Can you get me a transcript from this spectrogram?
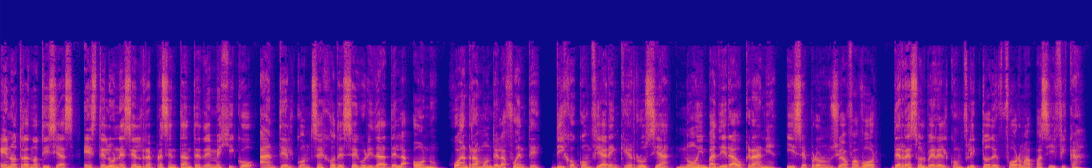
En otras noticias, este lunes el representante de México ante el Consejo de Seguridad de la ONU, Juan Ramón de la Fuente, dijo confiar en que Rusia no invadirá Ucrania y se pronunció a favor de resolver el conflicto de forma pacífica.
